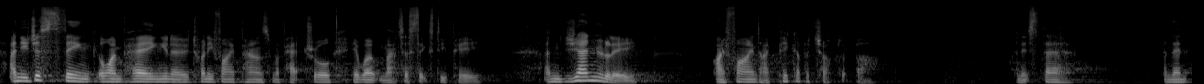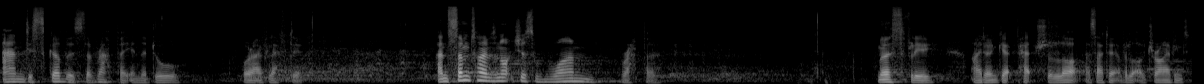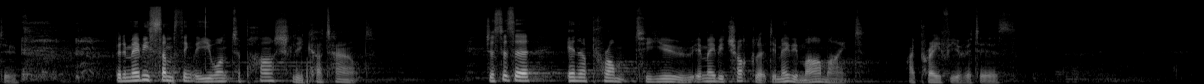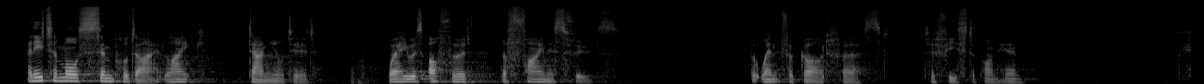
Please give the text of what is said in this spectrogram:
And you just think, oh, I'm paying, you know, £25 for my petrol, it won't matter 60p. And generally, I find I pick up a chocolate bar and it's there. And then Anne discovers the wrapper in the door where I've left it. And sometimes not just one wrapper. Mercifully, I don't get petrol a lot as I don't have a lot of driving to do. But it may be something that you want to partially cut out. Just as an inner prompt to you, it may be chocolate, it may be marmite. I pray for you if it is. And eat a more simple diet, like Daniel did, where he was offered the finest foods, but went for God first to feast upon him.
